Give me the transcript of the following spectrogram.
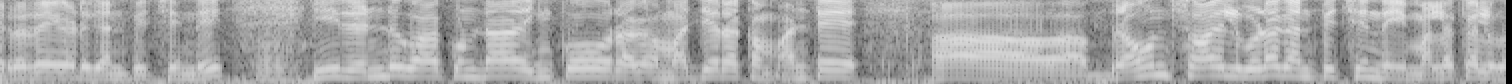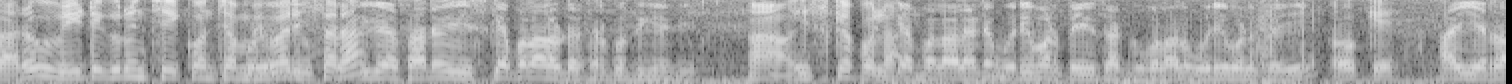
ఎర్ర రేగడి కనిపించింది. ఈ రెండు కాకుండా ఇంకో రక మధ్య రకం అంటే బ్రౌన్ సాయిల్ కూడా కనిపించింది మల్లకల్ గారు. వీటి గురించి కొంచెం వివరిస్తారా? సార్ ఇసుక పొలాలు ఉంటాయి సార్ కొద్దిగా ఇవి ఇసుక పొల ఇసుక పొలాలు అంటే వరి పడతాయి తగ్గు పొలాలు వరి పడతాయి. ఓకే. ఆ ఎర్ర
